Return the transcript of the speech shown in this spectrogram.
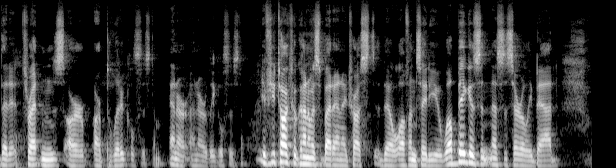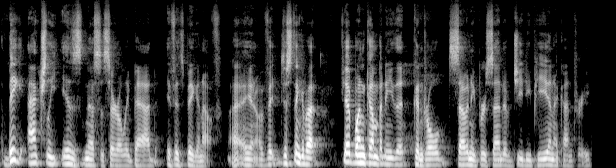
that it threatens our, our political system and our, and our legal system. If you talk to economists about antitrust, they'll often say to you, well, big isn't necessarily bad. Big actually is necessarily bad if it's big enough. Uh, you know, if it, just think about if you had one company that controlled 70% of GDP in a country,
